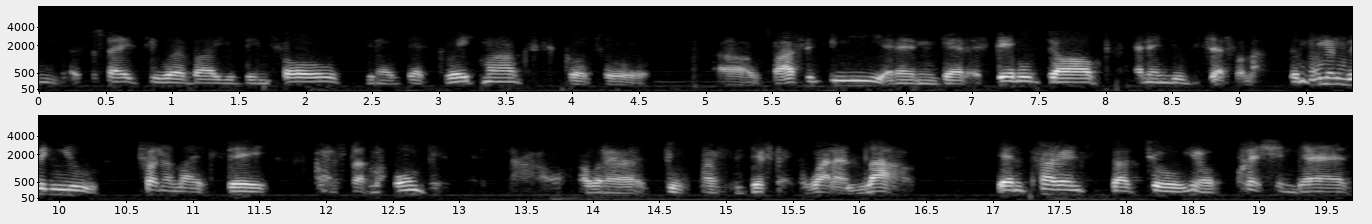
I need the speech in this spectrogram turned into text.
a society whereby you've been told, you know, get great marks, go to uh, varsity, and then get a stable job, and then you'll be set for life. The moment when you trying to like say, I want to start my own business now, I want to do something different, what I love, then parents start to, you know, question that,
